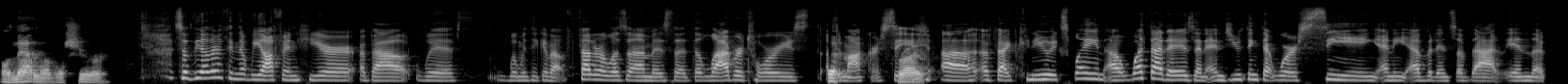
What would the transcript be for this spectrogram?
on that level, sure. So the other thing that we often hear about with when we think about federalism is that the laboratories of democracy right. uh, effect. Can you explain uh, what that is, and and do you think that we're seeing any evidence of that in the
